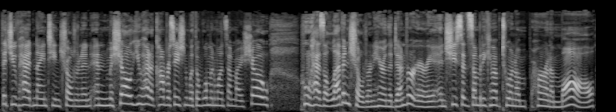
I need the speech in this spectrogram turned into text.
that you've had 19 children, and, and Michelle, you had a conversation with a woman once on my show who has 11 children here in the Denver area. And she said somebody came up to um, her in a mall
